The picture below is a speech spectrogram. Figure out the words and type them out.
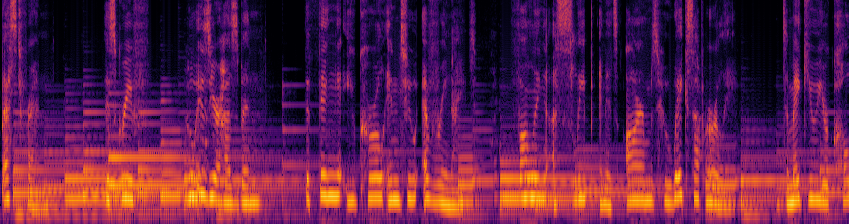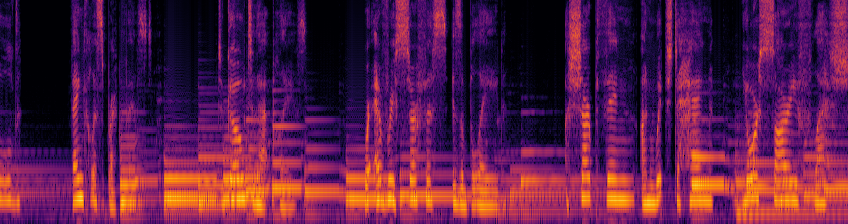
best friend, this grief who is your husband. The thing you curl into every night, falling asleep in its arms, who wakes up early to make you your cold, thankless breakfast, to go to that place where every surface is a blade, a sharp thing on which to hang your sorry flesh,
